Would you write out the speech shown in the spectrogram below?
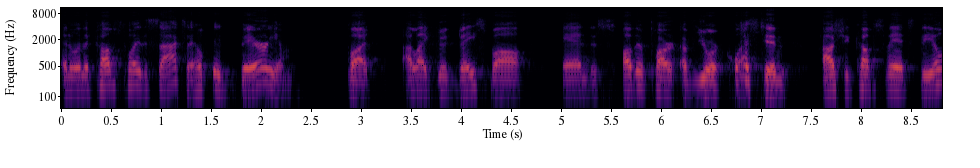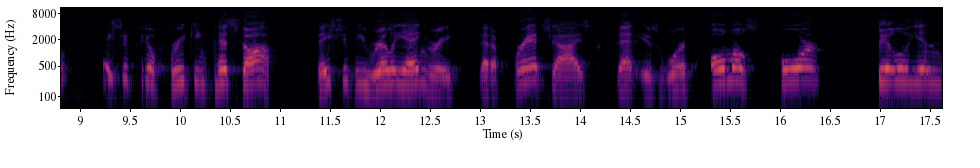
And when the Cubs play the Sox, I hope they bury them. But I like good baseball. And this other part of your question, how should Cubs fans feel? They should feel freaking pissed off. They should be really angry that a franchise that is worth almost $4 billion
